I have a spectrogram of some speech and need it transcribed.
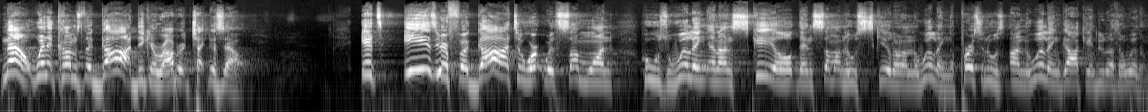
Now, when it comes to God, Deacon Robert, check this out. It's easier for God to work with someone who's willing and unskilled than someone who's skilled and unwilling. A person who's unwilling, God can't do nothing with them.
